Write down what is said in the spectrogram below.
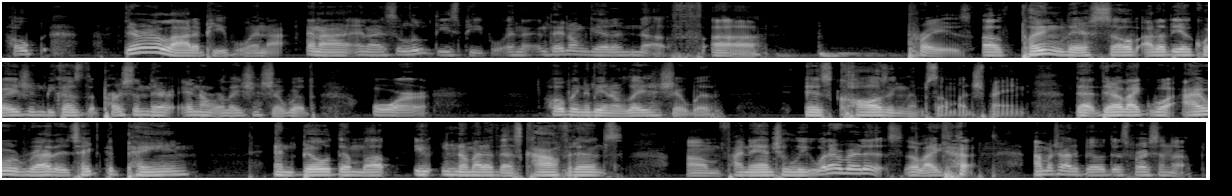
hope there are a lot of people, and I and I and I salute these people, and, and they don't get enough uh, praise of putting their self out of the equation because the person they're in a relationship with, or hoping to be in a relationship with is causing them so much pain that they're like, well, I would rather take the pain and build them up, no matter if that's confidence, um, financially, whatever it is. They're like, I'm gonna try to build this person up,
